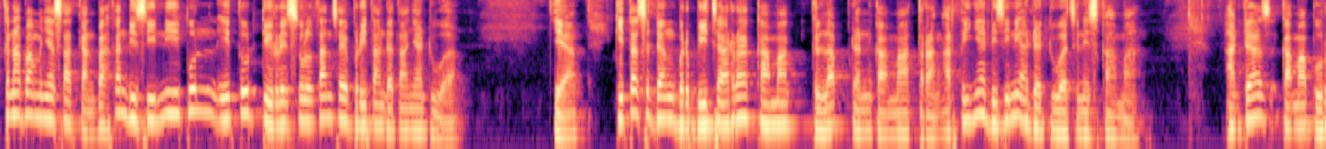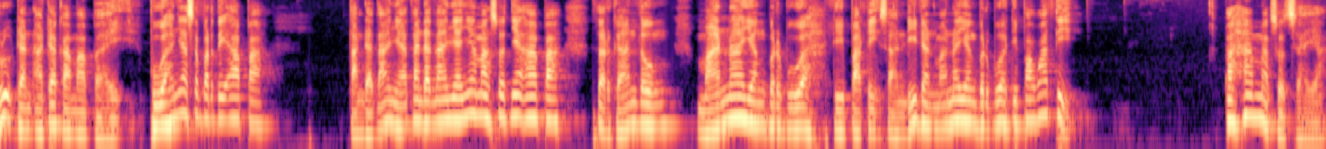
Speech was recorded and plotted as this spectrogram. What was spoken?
Kenapa menyesatkan? Bahkan di sini pun itu di resultan saya beri tanda tanya dua. Ya, kita sedang berbicara kama gelap dan kama terang. Artinya di sini ada dua jenis kama. Ada kama buruk dan ada kama baik. Buahnya seperti apa? Tanda tanya, tanda tanyanya maksudnya apa? Tergantung mana yang berbuah di patik sandi dan mana yang berbuah di pawati. Paham maksud saya?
